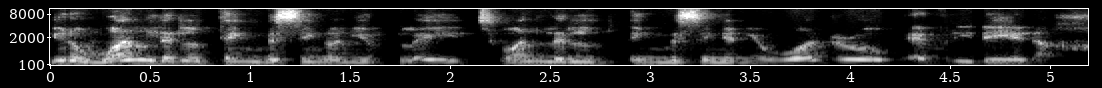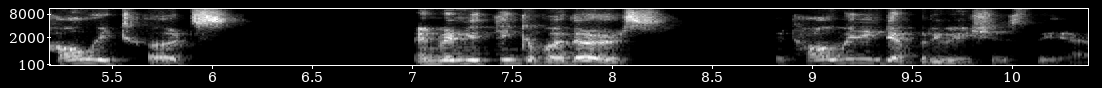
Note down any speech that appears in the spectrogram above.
you know, one little thing missing on your plates, one little thing missing in your wardrobe every day, and how it hurts. And when you think of others, that how many deprivations they have.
